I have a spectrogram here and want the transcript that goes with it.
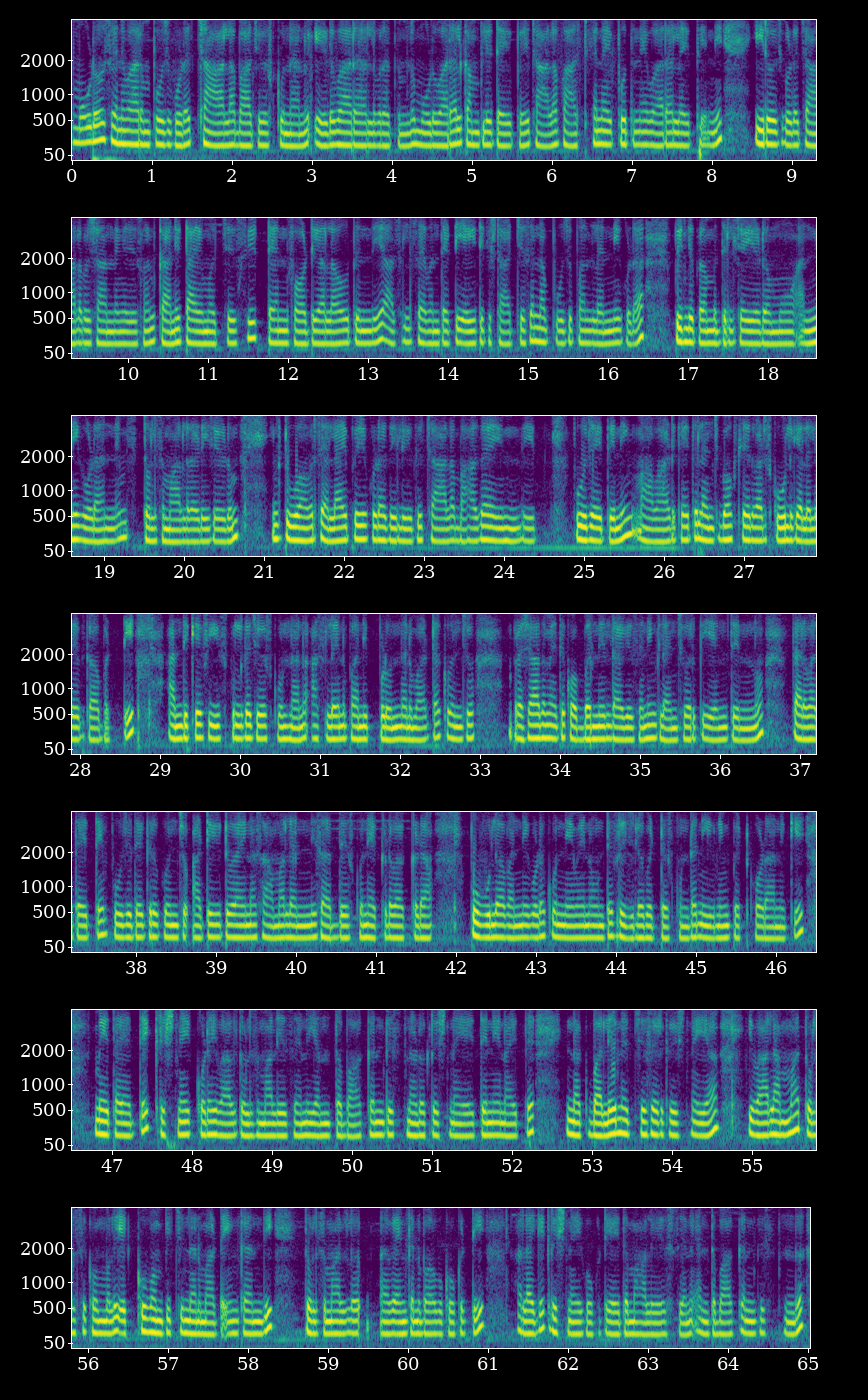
మూడో శనివారం పూజ కూడా చాలా బాగా చేసుకున్నాను. ఏడు వారాల వ్రతంలో మూడు వారాలు కంప్లీట్ అయిపోయి చాలా ఫాస్ట్గానే అయిపోతున్నాయి వారాలు అయితేని ఈరోజు కూడా చాలా ప్రశాంతంగా చేసుకున్నాను. కానీ టైం వచ్చేసి టెన్ ఫార్టీ అలా అవుతుంది. అసలు సెవెన్ థర్టీ ఎయిట్కి స్టార్ట్ చేసే నా పూజ పనులన్నీ కూడా పిండి ప్రమిదలు చేయడము అన్నీ కూడా తులసి మాల రెడీ చేయడం ఇంక టూ అవర్స్ ఎలా అయిపోయి కూడా తెలియదు చాలా బాగా అయింది పూజ అయితేని. మా వాడికైతే లంచ్ బాక్స్ లేదు. వాడు స్కూల్కి వెళ్ళలేదు కాబట్టి అందుకే ఫీజు పీస్ఫుల్గా చేసుకుంటున్నాను. అసలైన పని ఇప్పుడు ఉందనమాట కొంచెం ప్రసాదం అయితే కొబ్బరి నీళ్ళు తాగేసాను ఇంక లంచ్ వరకు ఏం తిన్ను. తర్వాత అయితే పూజ దగ్గర కొంచెం అటు ఇటు అయిన సామాన్లు అన్నీ సర్దేసుకుని ఎక్కడక్కడ పువ్వులు అవన్నీ కూడా కొన్ని ఏమైనా ఉంటే ఫ్రిడ్జ్లో పెట్టేసుకుంటాను ఈవినింగ్ పెట్టుకోవడానికి. మిగతా అయితే కృష్ణయ్యకి కూడా ఇవాళ తులసిమాల వేసాను. ఎంత బాగా కనిపిస్తున్నాడో కృష్ణయ్య అయితే. నేనైతే నాకు భలే నచ్చేసాడు కృష్ణయ్య. ఇవాళ అమ్మ తులసి కొమ్మలు ఎక్కువ పంపించిందనమాట. ఇంకా అంది తులసిమాలలో వెంకన్న బాబుకి ఒకటి అలాగే కృష్ణయ్యకి ఒకటి అయితే మాల వేస్తాను ఎంత బాగా కనిపిస్తుందో.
